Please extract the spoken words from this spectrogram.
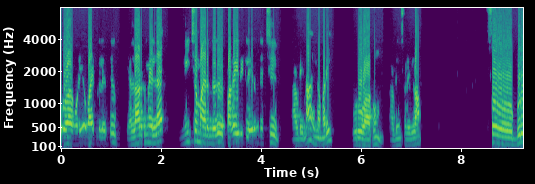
உருவாகக்கூடிய வாய்ப்புகள் இருக்கு. எல்லாருக்குமே இல்லை நீச்சமா இருந்தது பகை வீட்டில் இருந்துச்சு அப்படின்னா இந்த மாதிரி உருவாகும் அப்படின்னு சொல்லிடலாம். ஸோ குரு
